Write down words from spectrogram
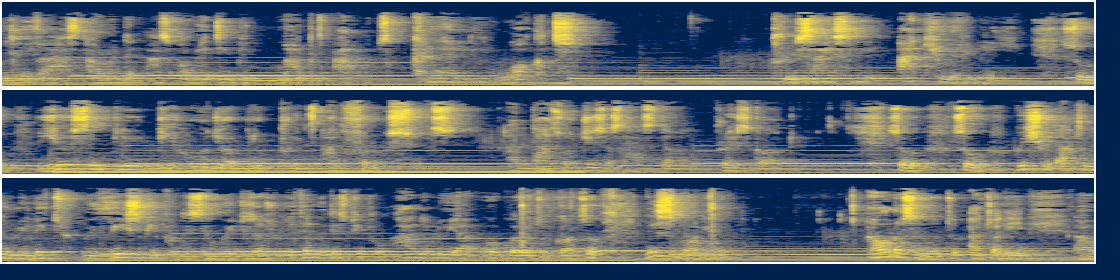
believer has already, has already been mapped out, clearly walked, precisely, accurately. So you simply behold your blueprint and follow suit. And that's what Jesus has done. Praise God. So, so we should actually relate with these people the same way Jesus related with these people. Hallelujah. Oh, glory to God. So this morning, I want us to actually um,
